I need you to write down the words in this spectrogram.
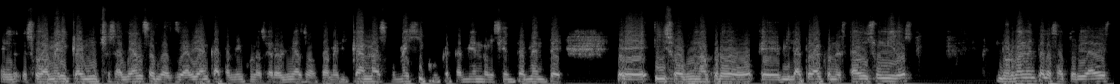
en Sudamérica hay muchas alianzas, las de Avianca también con las aerolíneas norteamericanas, o México, que también recientemente eh, hizo algún acuerdo eh, bilateral con Estados Unidos normalmente las autoridades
